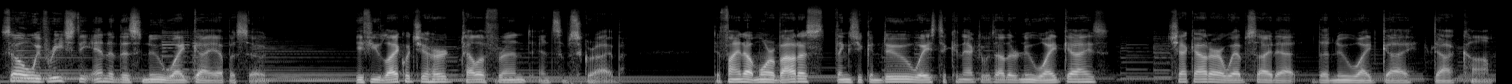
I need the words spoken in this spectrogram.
So, we've reached the end of this new White Guy episode. If you like what you heard, tell a friend and subscribe. To find out more about us, things you can do, ways to connect with other new white guys, check out our website at thenewwhiteguy.com.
